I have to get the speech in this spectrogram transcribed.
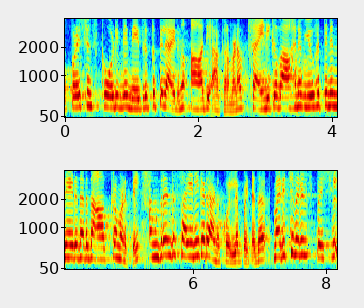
ഓപ്പറേഷൻ സ്ക്വാഡിന്റെ നേതൃത്വത്തിലായിരുന്നു ആദ്യ ആക്രമണം. സൈനിക വാഹന വ്യൂഹത്തിന് നേരെ നടന്ന ആക്രമണത്തിൽ പന്ത്രണ്ട് പന്ത്രണ്ട് സൈനികരാണ് കൊല്ലപ്പെട്ടത്. മരിച്ചവരിൽ സ്പെഷ്യൽ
